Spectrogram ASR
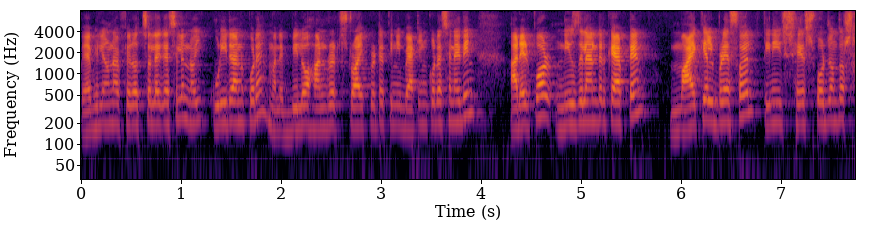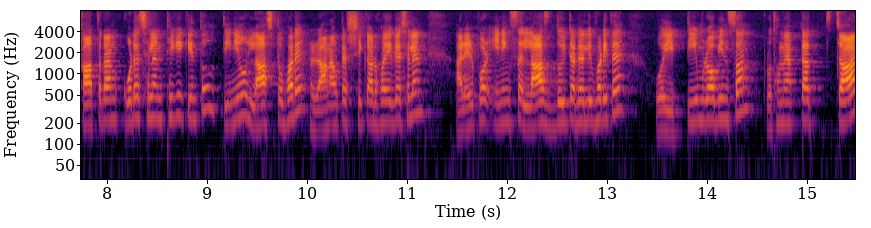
প্যাভিলিয়নে ফেরত চলে গেছিলেন। ওই কুড়ি রান করে মানে বিলো হান্ড্রেড স্ট্রাইক রেটে তিনি ব্যাটিং করেছেন এদিন। আর এরপর নিউজিল্যান্ডের ক্যাপ্টেন মাইকেল ব্রেসওয়েল, তিনি শেষ পর্যন্ত সাত রান করেছিলেন ঠিকই, কিন্তু তিনিও লাস্ট ওভারে রান আউটের শিকার হয়ে গেছিলেন। আর এরপর ইনিংসের লাস্ট দুইটা ডেলিভারিতে ওই টিম রবিনসন, প্রথমে একটা চার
